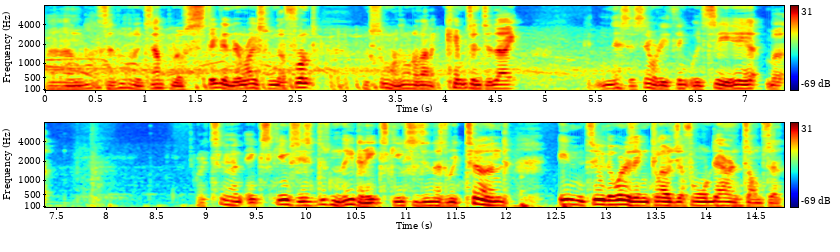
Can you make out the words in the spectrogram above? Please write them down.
And that's another example of stealing the race from the front. We saw a lot of that at Kempton today. Didn't necessarily think we'd see here, but return excuses doesn't need any excuses and has returned into the winners enclosure for Darren Thompson.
